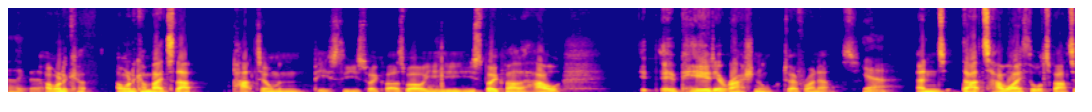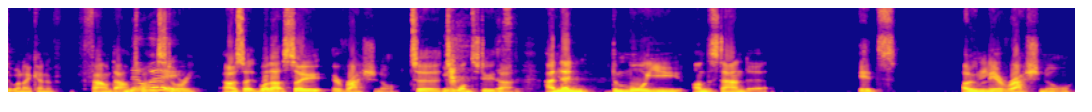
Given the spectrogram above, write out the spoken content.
I like that. I want to co- I want to come back to that Pat Tillman piece that you spoke about as well. You, you spoke about how it, it appeared irrational to everyone else. Yeah. And that's how I thought about it when I kind of found out no about way. the story. I was like, well, that's so irrational to to yeah, want to do that. And yeah. then the more you understand it, it's only irrational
